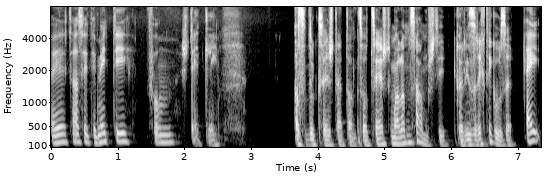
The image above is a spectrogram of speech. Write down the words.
Äh, Das in der Mitte vom Städtli. Also du siehst das dann so das erste Mal am Samstag. Höre ich es richtig raus? Hey,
